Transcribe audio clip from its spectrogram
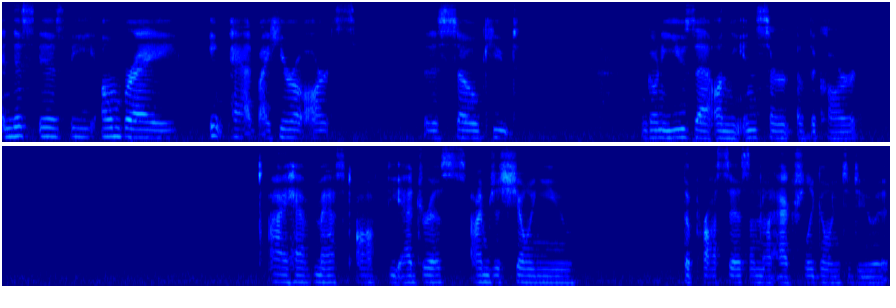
And this is the ombre ink pad by Hero Arts. That is so cute. I'm going to use that on the insert of the card. I have masked off the address. I'm just showing you the process. I'm not actually going to do it.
